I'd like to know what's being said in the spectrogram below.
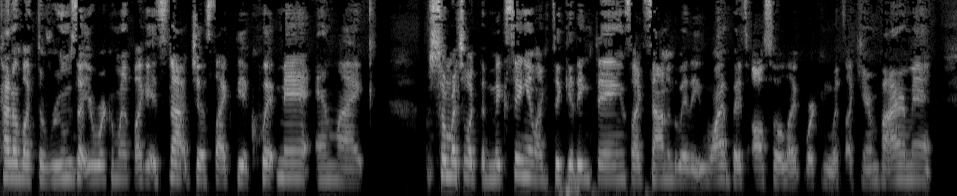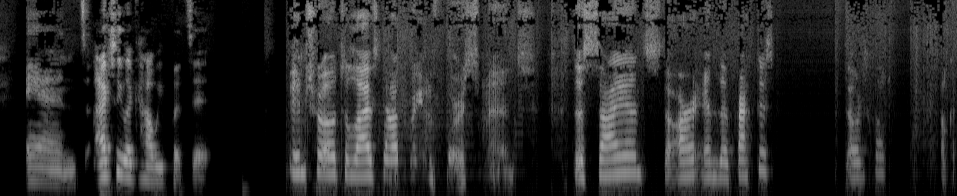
kind of like the rooms that you're working with. Like it's not just like the equipment and like so much like the mixing and like the getting things like sounding the way that you want, but it's also like working with like your environment and actually like how he puts it. Intro to Live Sound Reinforcement. The science, the art, and the practice. Is that what it's called? Okay.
